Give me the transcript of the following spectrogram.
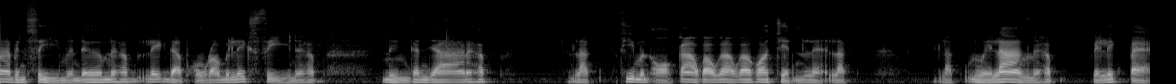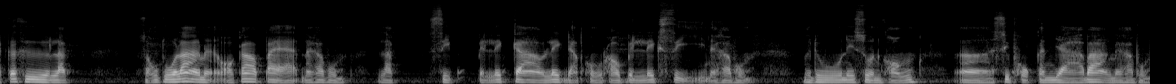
5 เป็น 4 เหมือนเดิมนะครับ เลขดับของเราเป็นเลข 4 นะครับ 1 กันยานะครับ หลัก ที่มันออก 9 9 9 9 9 7นั่นแหละหลักหลักหน่วยล่างนะครับ เป็นเลข 8 ก็คือหลัก 2 ตัวล่างนะออก 98 นะครับผมหลัก 10 เป็นเลข 9 เลขดับของเราเป็นเลข 4 นะครับผมมาดูในส่วนของอา16 กันยาบ้างนะครับผม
